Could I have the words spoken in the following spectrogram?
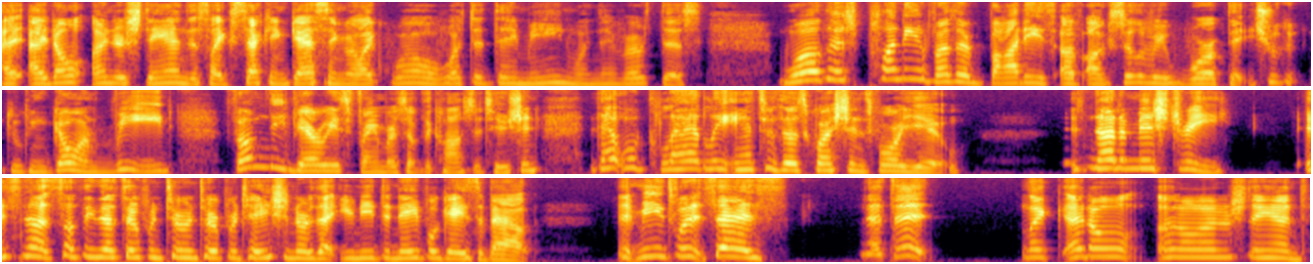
I, I don't understand this like second guessing or like, whoa, what did they mean when they wrote this? Well, there's plenty of other bodies of auxiliary work that you, you can go and read from the various framers of the Constitution that will gladly answer those questions for you. It's not a mystery. It's not something that's open to interpretation or that you need to navel gaze about. It means what it says. That's it. Like I don't I don't understand.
